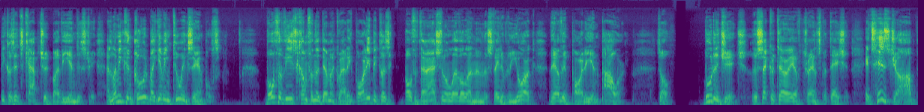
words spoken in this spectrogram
because it's captured by the industry. And let me conclude by giving two examples. Both of these come from the Democratic Party because both at the national level and in the state of New York, they're the party in power. So, Buttigieg, the Secretary of Transportation, it's his job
